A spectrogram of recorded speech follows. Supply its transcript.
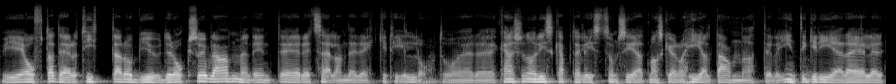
Vi är ofta där och tittar och bjuder också ibland men det är inte rätt sällan det räcker till då. Då är det kanske någon riskkapitalist som ser att man ska göra något helt annat eller integrera eller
